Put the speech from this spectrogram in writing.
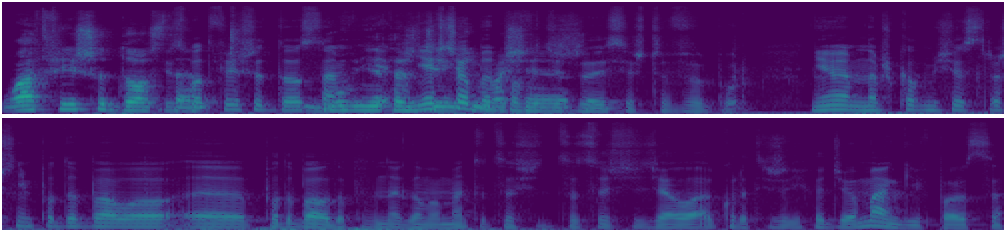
łatwiejszy dostęp. Jest łatwiejszy dostęp. Nie, nie chciałbym właśnie... powiedzieć, że jest jeszcze wybór. Nie wiem, na przykład mi się strasznie podobało, e, podobało do pewnego momentu coś, to, co się działo akurat jeżeli chodzi o mangi w Polsce,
